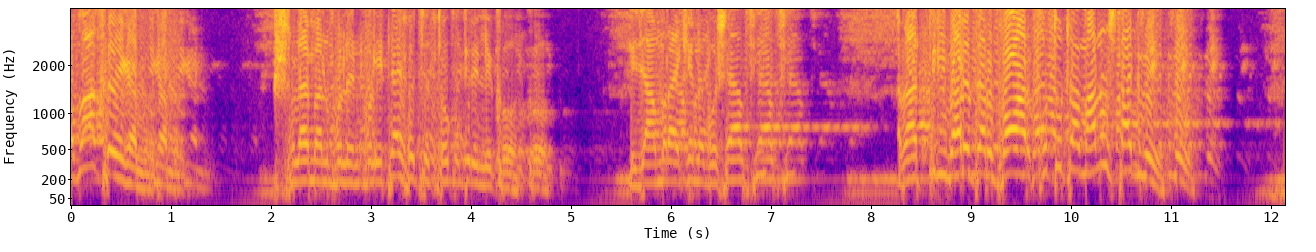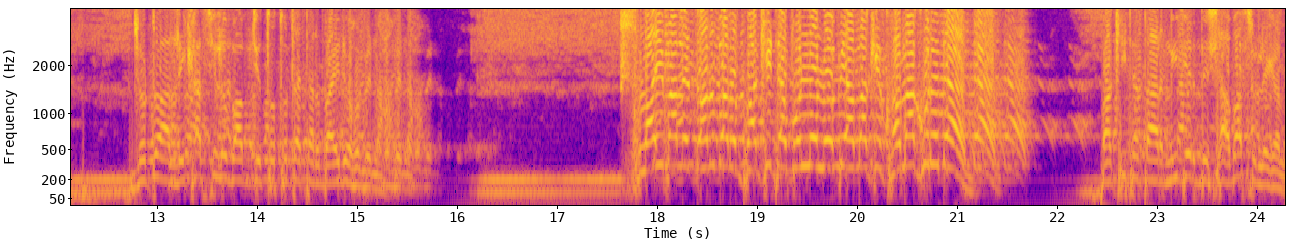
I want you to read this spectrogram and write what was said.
অবাক হয়ে গেল। সুলাইমান বলেন এটাই হচ্ছে তকদিরে লেখো এই যে আমরা এখানে বসে আছি, রাত্রি বারোটার পর কতটা মানুষ থাকবে? যত আর লেখা ছিল বাপজি ততটা তার বাইরে হবে না হবে না। সুলাইমানের দরবার পাখিটা বলল, নবী, আমাকে ক্ষমা করে দেন পাখিটা তার নিজের দেশে আবার চলে গেল।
